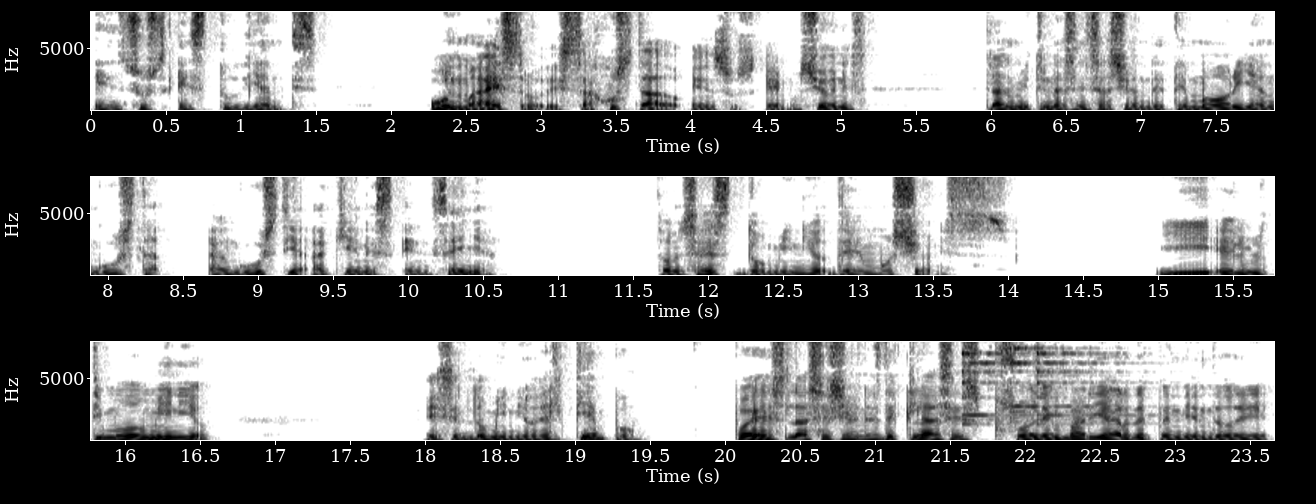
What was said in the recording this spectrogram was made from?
en sus estudiantes. Un maestro desajustado en sus emociones transmite una sensación de temor y angustia, angustia a quienes enseña. Entonces, dominio de emociones. Y el último dominio es el dominio del tiempo pues las sesiones de clases suelen variar dependiendo de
